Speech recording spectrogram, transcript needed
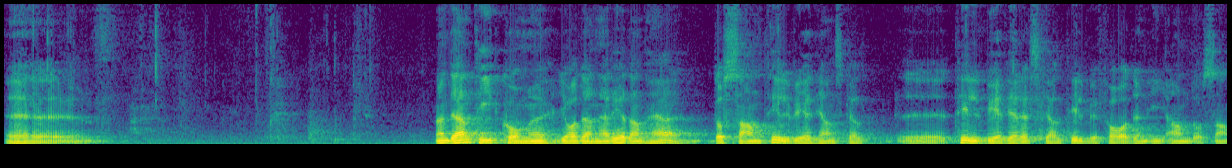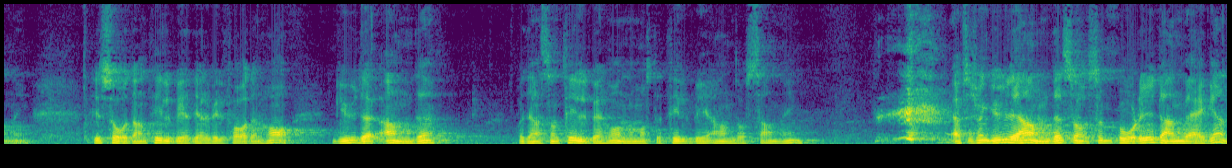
Eh. men den tid kommer, ja, den är redan här, då sann tillbedjan skall, eh, tillbedjare skall tillbe Fadern i ande och sanning. Till sådan tillbedjare vill Fadern ha. Gud är ande, och den som tillber honom måste tillbe i ande och sanning. Eftersom Gud är ande så, så går det ju den vägen,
